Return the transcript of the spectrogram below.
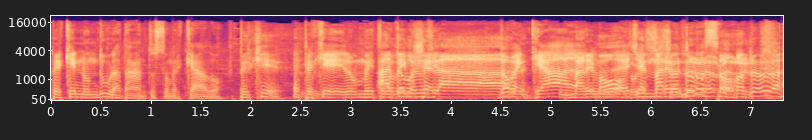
Perché non dura tanto sto mercato. Perché? È perché lo mettono Ah, dopo c'è la- Dopo è in gara il maremoto, eh, succede? Non lo so No, no,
